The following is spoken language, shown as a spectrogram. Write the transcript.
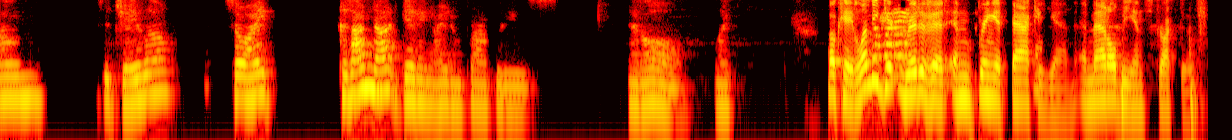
Um, is it JLo? So I, because I'm not getting item properties at all. Like, okay, let me get rid of it and bring it back again, and that'll be instructive.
